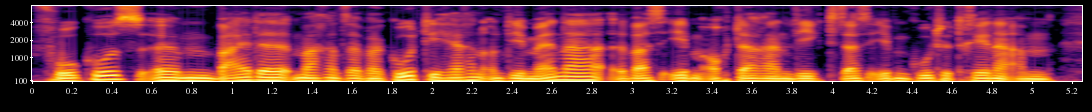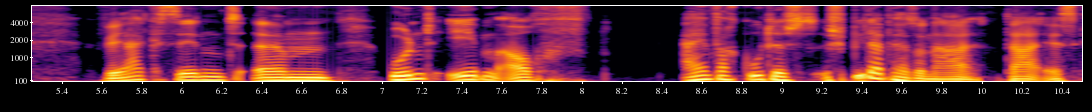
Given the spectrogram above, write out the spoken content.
Fokus. Ähm, beide machen es aber gut, die Herren und die Männer, was eben auch daran liegt, dass eben gute Trainer am Werk sind ähm, und eben auch einfach gutes Spielerpersonal da ist.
